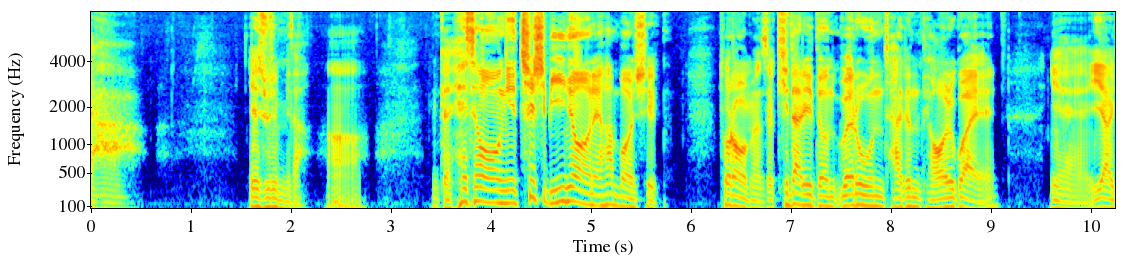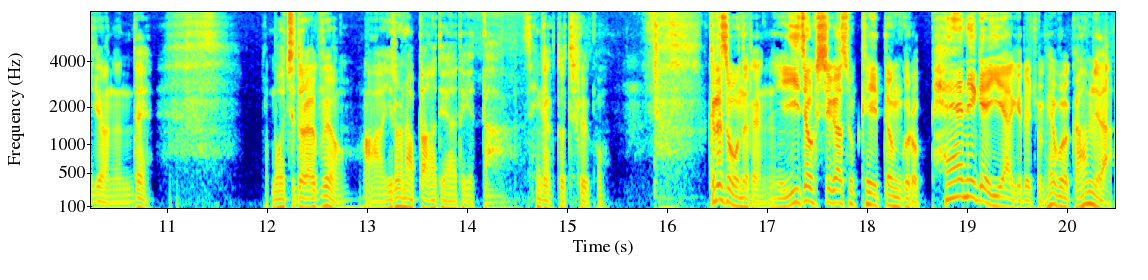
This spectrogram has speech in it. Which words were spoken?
야 예술입니다. 아, 그러니까 혜성이 72년에 한 번씩 돌아오면서 기다리던 외로운 작은 별과의 예, 이야기였는데 멋지더라고요. 아, 이런 아빠가 돼야 되겠다 생각도 들고. 그래서 오늘은 이적 씨가 속해 있던 그룹 패닉의 이야기를 좀 해볼까 합니다.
